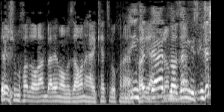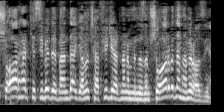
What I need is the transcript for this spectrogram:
دلشون می‌خواد واقعا برای امام زمان حرکتی بکنن. اینجا درد لازم. نیست. اینجا شعار هر کسی بده بنده اگه الان چفیه گردنم بندازم. شعار بدم همه راضی‌ان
